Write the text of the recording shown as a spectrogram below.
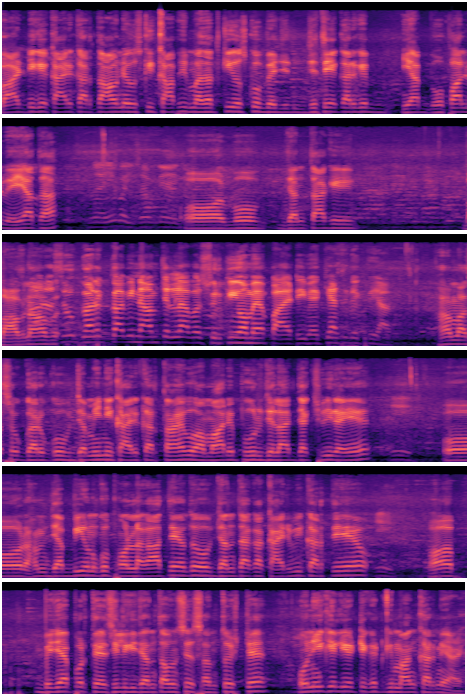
पार्टी के कार्यकर्ताओं ने उसकी काफ़ी मदद की। उसको जिते करके यहाँ भोपाल भेजा था। और वो जनता की भावनाओं अशोक गर्ग का भी नाम चल रहा है बस सुर्खियों में पार्टी में। कैसे देखते हैं आप? हम अशोक गर्ग को जमीनी कार्यकर्ता हैं वो हमारे पूर्व जिलाध्यक्ष भी रहे हैं। और हम जब भी उनको फ़ोन लगाते हैं तो जनता का कार्य भी करते हैं। और विजयपुर तहसील की जनता उनसे संतुष्ट है उन्हीं के लिए टिकट की मांग करने आए।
